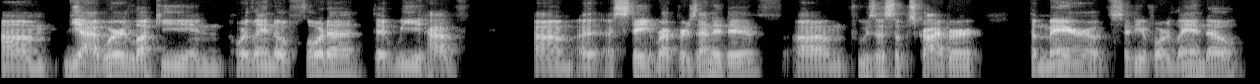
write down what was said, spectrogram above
Um, yeah, we're lucky in Orlando, Florida, that we have um, a, a, state representative um, who's a subscriber, the mayor of the city of Orlando,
